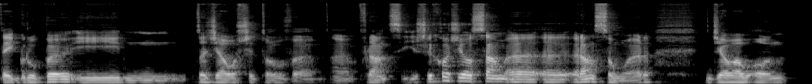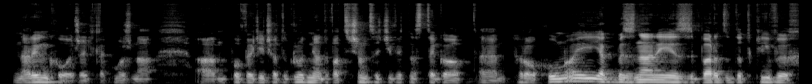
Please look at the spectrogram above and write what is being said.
tej grupy i zadziało się to w e, Francji. Jeśli chodzi o sam e, ransomware, działał on na rynku, jeżeli tak można powiedzieć, od grudnia 2019 roku. No i jakby znany jest z bardzo dotkliwych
